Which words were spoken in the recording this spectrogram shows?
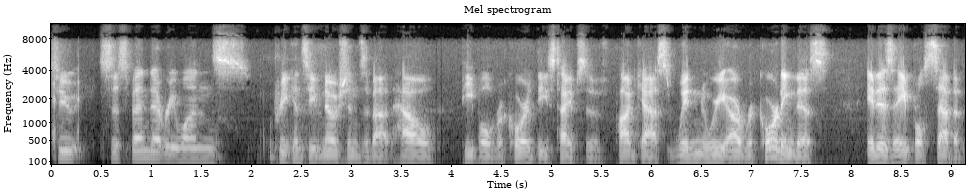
to suspend everyone's preconceived notions about how people record these types of podcasts, when we are recording this, it is April 7th.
